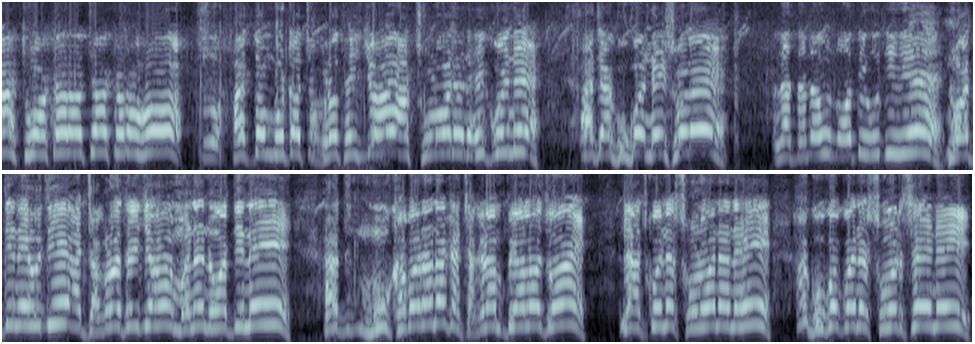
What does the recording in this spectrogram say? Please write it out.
આ ચોકારો ચા કરો હો. આજ તો મોટો ઝઘડો થઈ ગયો હોય આ છોડવાના નહીં કોઈને. આજ આ ઘૂગો નહીં છોડે. અલા તને હું નોતી ઉજી હે નહોતી નહીં ઉજી. આ ઝઘડો થઈ ગયો મને નહોતી નહીં. આ હું ખબર હે ને કે ઝઘડામાં પહેલો જ હોય. એટલે આજ કોઈને છોડવાના નહીં આ ગુગો કોઈને છોડશે નહીં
